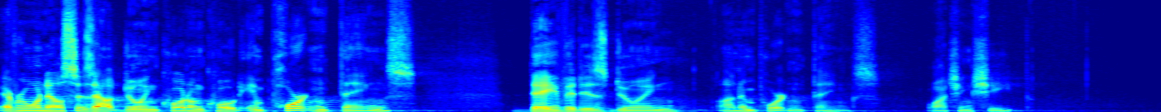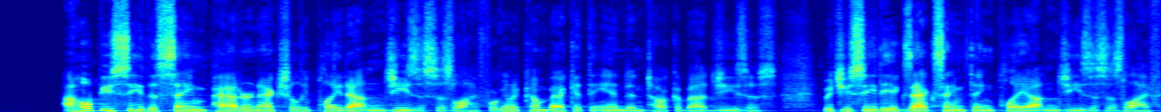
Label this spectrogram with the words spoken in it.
Everyone else is out doing quote unquote important things. David is doing unimportant things, watching sheep. I hope you see the same pattern actually played out in Jesus' life. We're going to come back at the end and talk about Jesus. But you see the exact same thing play out in Jesus' life.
